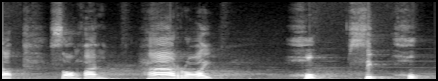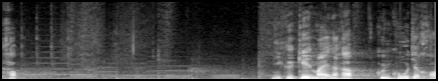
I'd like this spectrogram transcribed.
กับ 2,566 ครับ นี่คือเกณฑ์ใหม่นะครับ คุณครูจะขอ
